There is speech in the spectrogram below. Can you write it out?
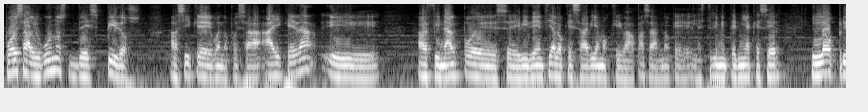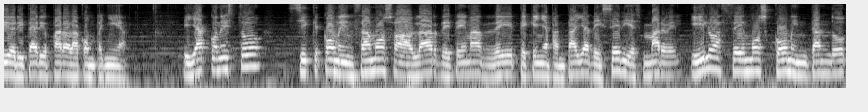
pues algunos despidos. Así que bueno, pues ahí queda y al final pues evidencia lo que sabíamos que iba a pasar, ¿no? que el streaming tenía que ser lo prioritario para la compañía. Y ya con esto sí que comenzamos a hablar de temas de pequeña pantalla, de series Marvel y lo hacemos comentando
